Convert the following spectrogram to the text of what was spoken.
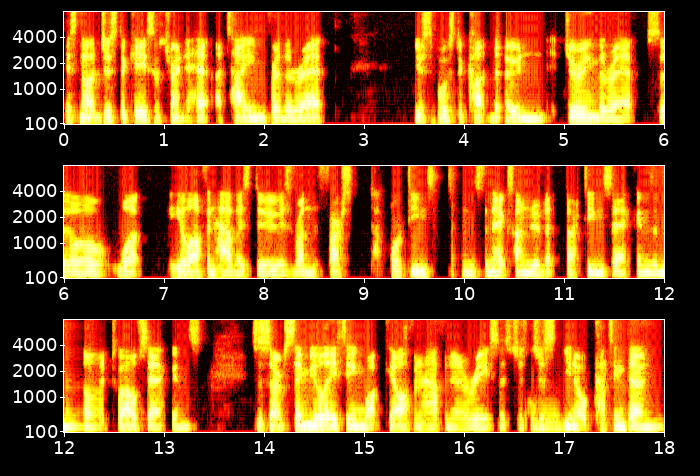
It's not just a case of trying to hit a time for the rep you're supposed to cut down during the rep. So what he'll often have us do is run the first 14 seconds, the next 100 at 13 seconds, and then at 12 seconds. So sort of simulating what can often happen in a race is just mm-hmm. just you know cutting down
